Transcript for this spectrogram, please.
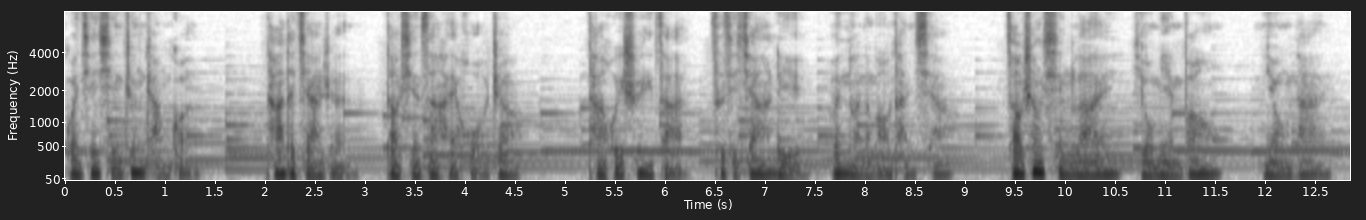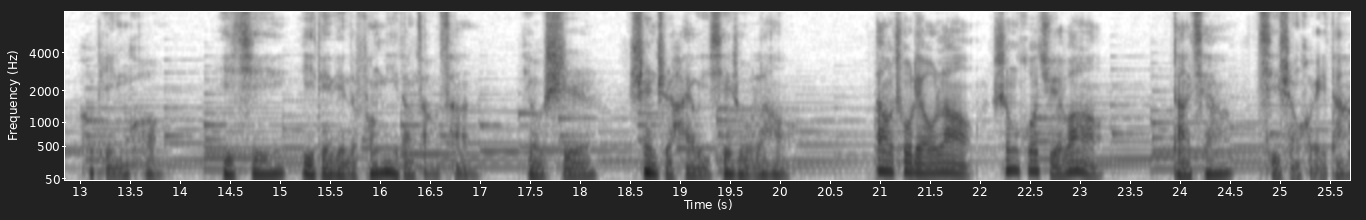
官兼行政长官，他的家人到现在还活着，他会睡在自己家里温暖的毛毯下，早上醒来有面包。牛奶和苹果，以及一点点的蜂蜜当早餐，有时甚至还有一些乳酪。到处流浪，生活绝望。大家齐声回答：“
